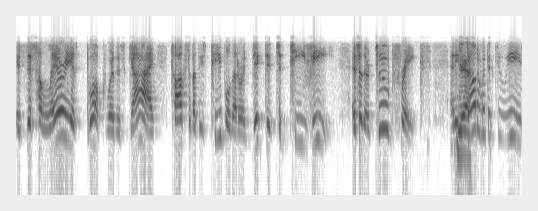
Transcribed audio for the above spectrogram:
It's this hilarious book where this guy talks about these people that are addicted to TV, and so they're tube freaks. And he Yeah. spelled it with the two E's.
